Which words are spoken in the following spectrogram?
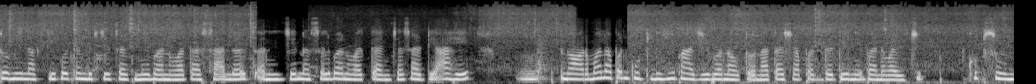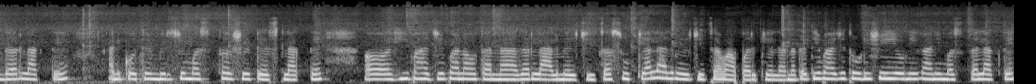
तुम्ही नक्की कोथिंबीरची चटणी बनवत असालच. आणि जे नसेल बनवत त्यांच्यासाठी आहे. नॉर्मल आपण कुठलीही भाजी बनवतो ना तशा पद्धतीने बनवायची. खूप सुंदर लागते आणि कोथिंबीरची मस्त अशी टेस्ट लागते. ही भाजी बनवताना जर लाल मिरचीचा सुक्या लाल मिरचीचा वापर केला ना तर ती भाजी थोडीशी युनिक आणि मस्त लागते.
